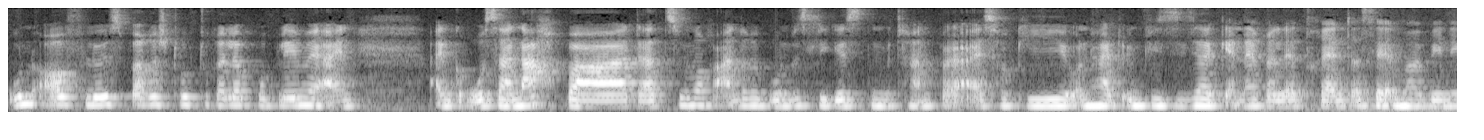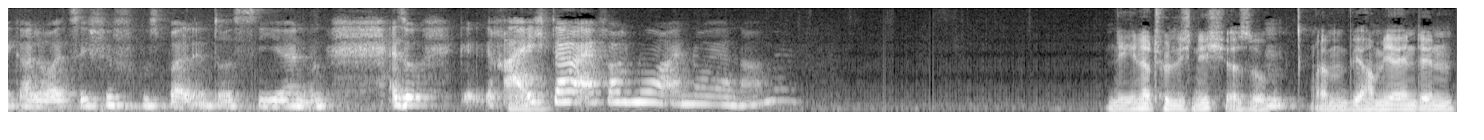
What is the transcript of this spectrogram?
unauflösbare strukturelle Probleme, ein ein großer Nachbar, dazu noch andere Bundesligisten mit Handball, Eishockey und halt irgendwie dieser generelle Trend, dass ja immer weniger Leute sich für Fußball interessieren. Und also reicht da einfach nur ein neuer Name? Nee, natürlich nicht. Also mhm. ähm, wir haben ja in den,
